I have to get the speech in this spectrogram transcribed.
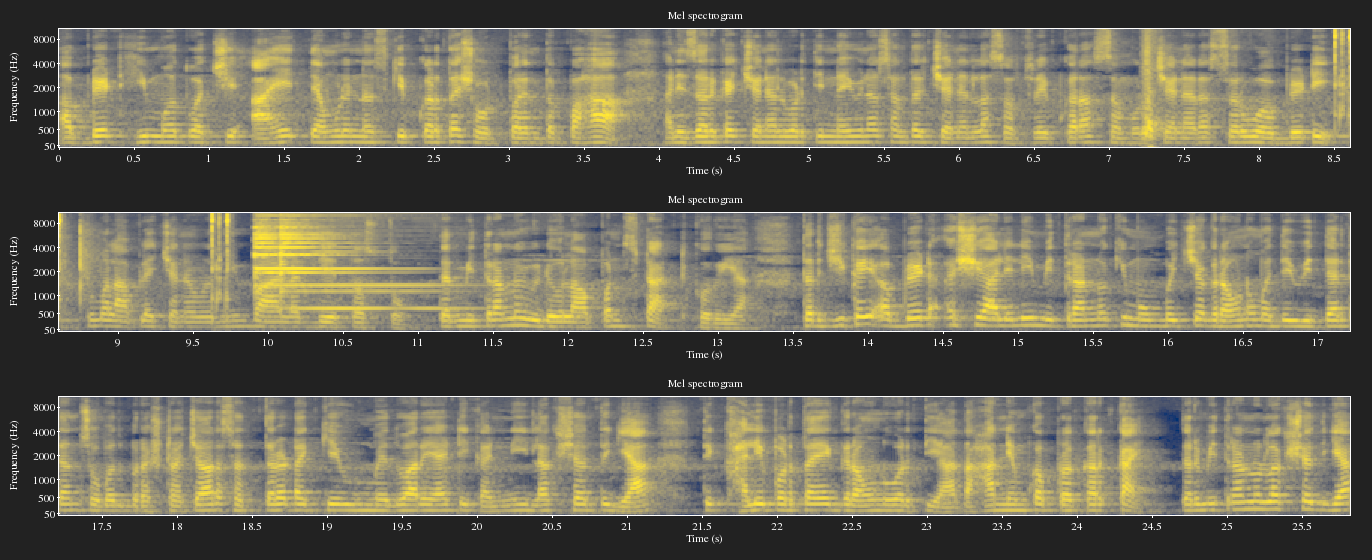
अपडेट ही महत्त्वाची आहे त्यामुळे न स्किप करता शेवटपर्यंत पहा. आणि जर काही चॅनलवरती नवीन असाल तर चॅनलला सबस्क्राईब करा. समोरच्या येणाऱ्या सर्व अपडेटही तुम्हाला आपल्या चॅनलवरती पाहायला देत असतो. तर मित्रांनो व्हिडिओला आपण स्टार्ट करूया. तर जी काही अपडेट अशी आलेली मित्रांनो की मुंबईच्या ग्राउंडमध्ये विद्यार्थ्यांसोबत भ्रष्टाचार सत्तर टक्के उमेदवार या ठिकाणी लक्षात घ्या. ते खाली पडताय ग्राउंडवरती आता हा नेमका प्रकार काय? तर मित्रांनो लक्षात घ्या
